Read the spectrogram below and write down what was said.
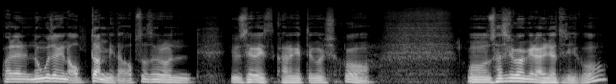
관련, 농구장에는 없답니다. 없어서 그런 유세가 있- 가능했던 것이고, 어, 사실관계를 알려드리고.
